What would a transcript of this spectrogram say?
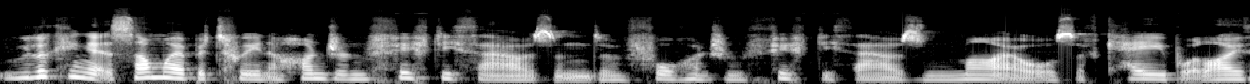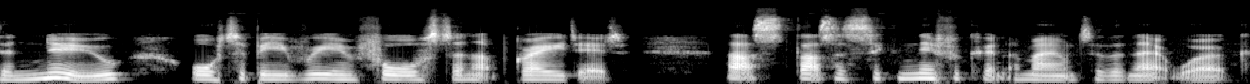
looking at somewhere between 150,000 and 450,000 miles of cable, either new or to be reinforced and upgraded. That's that's a significant amount of the network.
